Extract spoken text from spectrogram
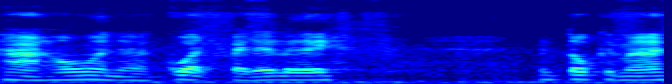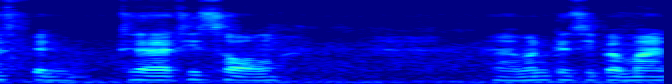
ถ้าเขามันน่ะกวดไปเรื่อยมันตกขึ้นมาเป็นเทือที่สองอ่ามันก็สิประมาณ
